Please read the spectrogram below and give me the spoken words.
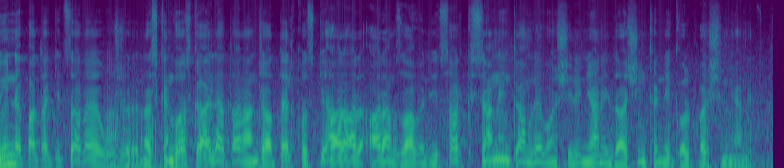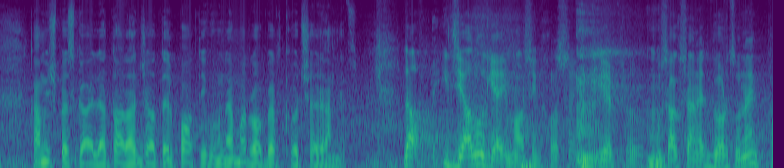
նույն նպատակի ծառայող ուժեր են։ Այսինքն ո՞ս կարելի է տարանջատել խոսքի Արամ Զավենի Սարգսյանին կամ Լևոն Շիրինյանի դաշինքը Նիկոլ Փաշինյանին կամ ինչպես կարելի է տարանջատել պատիվ ունեմը Ռոբերտ Քոչարյանից։ Լավ, իդեոլոգիայի մասին խոսենք։ Երբ կուսակցության հետ գործ ունենք,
